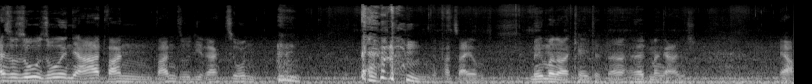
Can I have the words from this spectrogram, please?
Also so, so in der Art waren, waren so die Reaktionen. Verzeihung. Bin immer noch erkältet, ne? hört man gar nicht. Ja.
